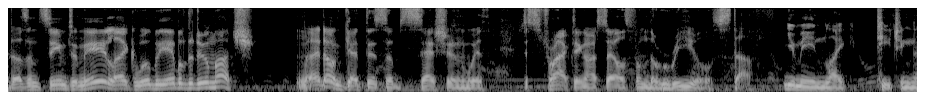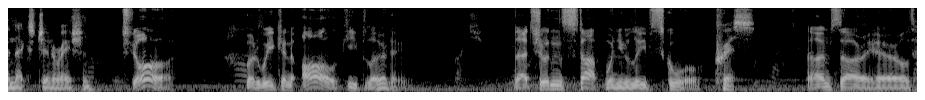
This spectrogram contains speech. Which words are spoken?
Doesn't seem to me like we'll be able to do much. I don't get this obsession with distracting ourselves from the real stuff. You mean like teaching the next generation? Sure. But we can all keep learning. That shouldn't stop when you leave school. Chris. I'm sorry, Harold.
